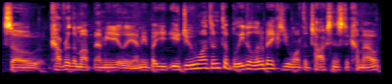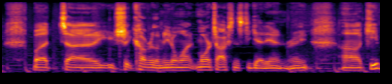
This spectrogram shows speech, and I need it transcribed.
So cover them up immediately. I mean, but you, you do want them to bleed a little bit because you want the toxins to come out, but uh, you should cover them. You don't want more toxins to get in, right? Uh, keep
